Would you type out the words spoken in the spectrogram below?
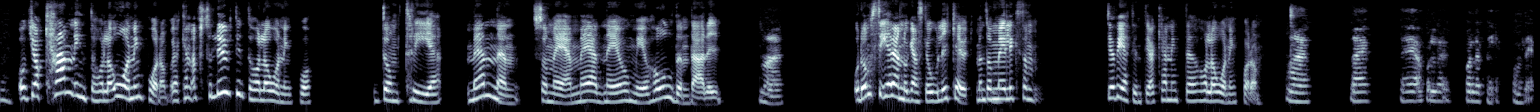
Mm. Och jag kan inte hålla ordning på dem och jag kan absolut inte hålla ordning på de tre männen som är med Naomi och Holden där i. Nej. Och de ser ändå ganska olika ut men de Mm. är liksom, jag vet inte, jag kan inte hålla ordning på dem. Nej. Nej. Nej, jag håller, håller med om det.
